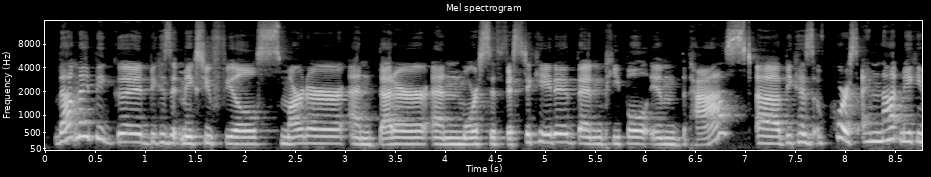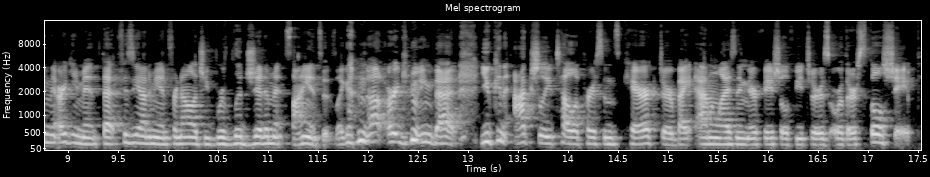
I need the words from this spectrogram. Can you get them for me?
that might be good because it makes you feel smarter and better and more sophisticated than people in the past. Uh, because, of course, I'm not making the argument that physiognomy and phrenology were legitimate sciences. Like, I'm not arguing that you can actually tell a person's character by analyzing their facial features or their skull shape.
